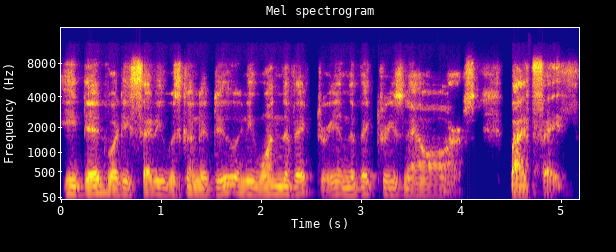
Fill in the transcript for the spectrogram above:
he did what he said he was going to do and he won the victory and the victory is now ours by faith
